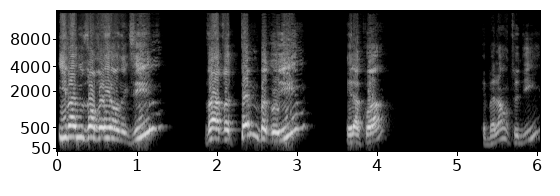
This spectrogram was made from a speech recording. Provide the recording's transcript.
il va nous envoyer en exil, va avatem bagoyim, et là quoi? Et bien là, on te dit,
